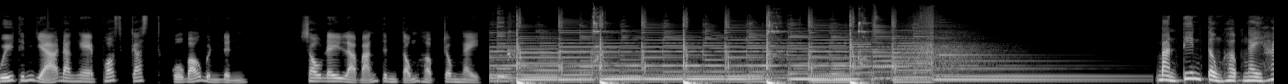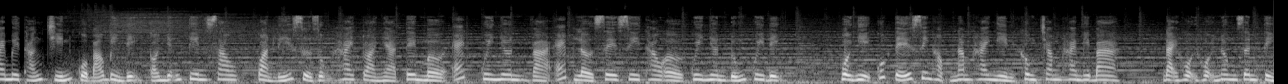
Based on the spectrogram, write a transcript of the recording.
Quý thính giả đang nghe podcast của Báo Bình Định. Sau đây là bản tin tổng hợp trong ngày. Bản tin tổng hợp ngày 20 tháng 9 của Báo Bình Định có những tin sau. Quản lý sử dụng hai tòa nhà TMS Quy Nhơn và FLCC Tower Quy Nhơn đúng quy định. Hội nghị quốc tế sinh học năm 2023 Đại hội Hội Nông dân tỉnh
